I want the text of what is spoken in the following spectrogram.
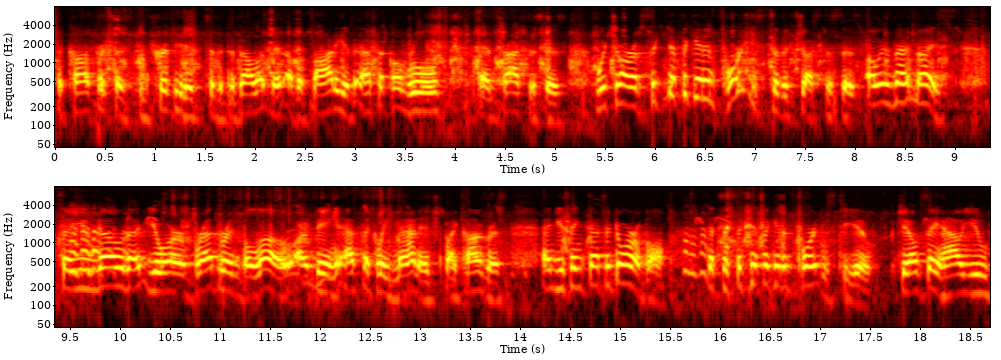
the conference has contributed to the development of a body of ethical rules and practices which are of significant importance to the justices. Oh, isn't that nice? So you know that your brethren below are being ethically managed by Congress, and you think that's adorable. That's a significant importance to you. But you don't say how you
